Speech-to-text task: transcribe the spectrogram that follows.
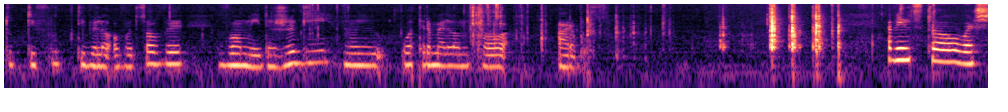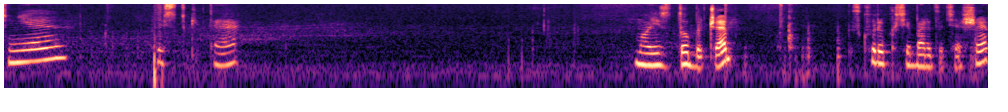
tutti frutti wieloowocowy, womit żygi, no i watermelon to arbuz. Więc to właśnie wszystkie te moje zdobycze, z których się bardzo cieszę.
